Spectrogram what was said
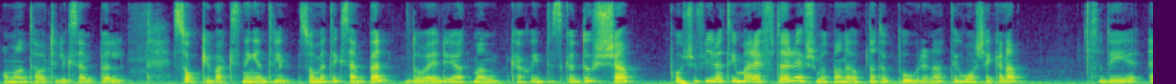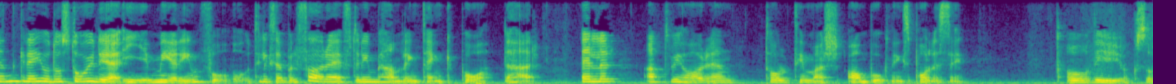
om man tar till exempel sockervaxningen till, som ett exempel. Då är det ju att man kanske inte ska duscha på 24 timmar efter eftersom att man har öppnat upp porerna till hårsäckarna. Så det är en grej och då står ju det i mer info. Till exempel före och efter din behandling, tänk på det här. Eller att vi har en 12 timmars avbokningspolicy. Och det är ju också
